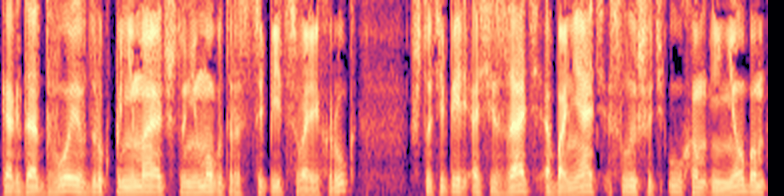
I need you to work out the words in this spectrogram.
когда двое вдруг понимают, что не могут расцепить своих рук, что теперь осязать, обонять, слышать ухом и небом,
